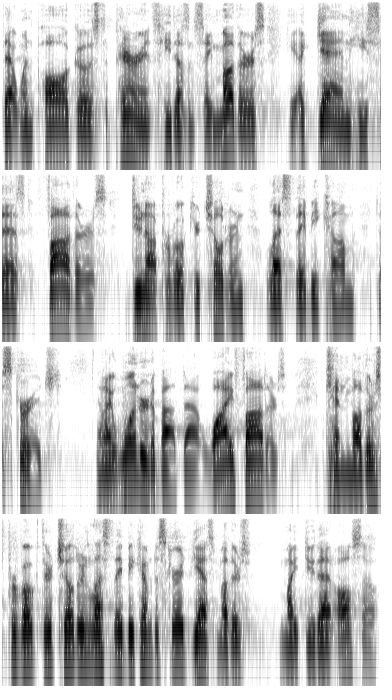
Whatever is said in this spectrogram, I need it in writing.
that when Paul goes to parents, he doesn't say mothers. He, again, he says, Fathers, do not provoke your children lest they become discouraged. And I wondered about that. Why fathers? Can mothers provoke their children lest they become discouraged? Yes, mothers might do that also.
